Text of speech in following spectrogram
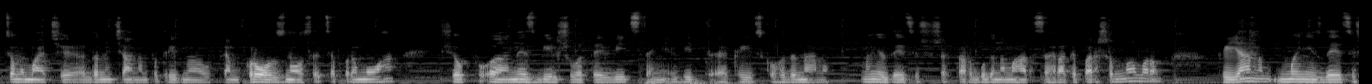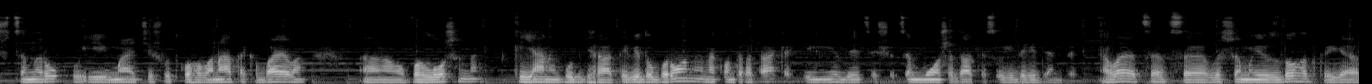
В цьому матчі донечанам потрібно прям кров зноситься перемога, щоб е, не збільшувати відстань від е, київського Динамо. Мені здається, що Шахтар буде намагатися грати першим номером. Киянам мені здається, що це на руку, і маючи швидкого Ваната, Кабаєва, е, Волошина, кияни будуть грати від оборони на контратаках, і мені здається, що це може дати свої дивіденди. Але це все лише мої здогадки. Я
